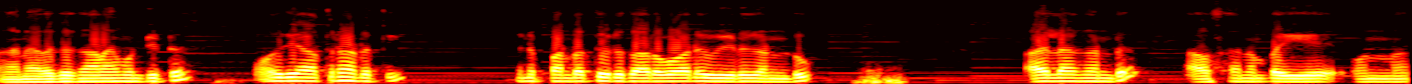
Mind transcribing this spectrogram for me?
അങ്ങനെ അതൊക്കെ കാണാൻ വേണ്ടിയിട്ട് ഒരു യാത്ര നടത്തി. പിന്നെ പണ്ടത്തെ ഒരു തറവാട് വീട് കണ്ടു. അതെല്ലാം കണ്ട് അവസാനം പയ്യെ ഒന്ന്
